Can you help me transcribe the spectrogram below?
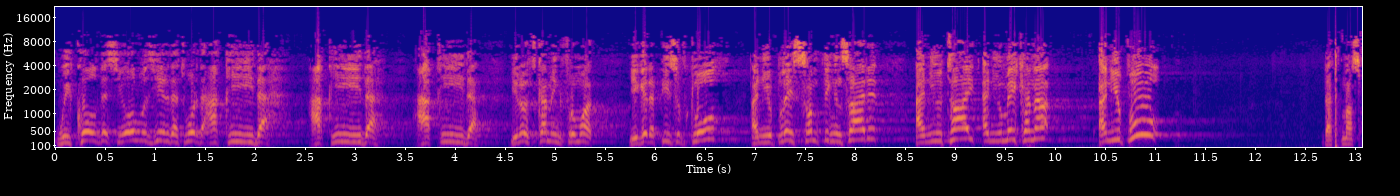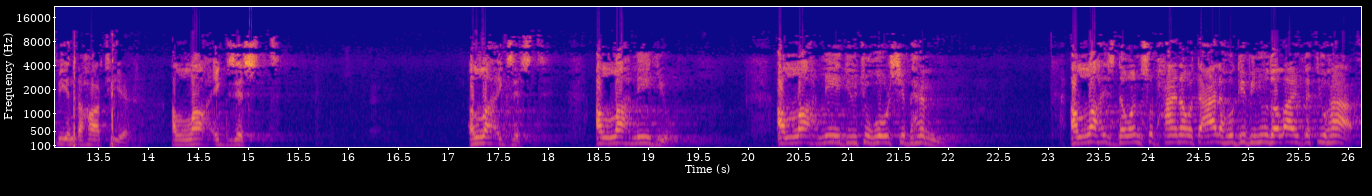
we call this, you always hear that word aqidah, aqidah, aqidah. You know it's coming from what? You get a piece of cloth and you place something inside it and you tie it and you make a knot and you pull. That must be in the heart here. Allah exists. Allah exists. Allah made you. Allah made you to worship Him. Allah is the one subhanahu wa ta'ala who giving you the life that you have.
